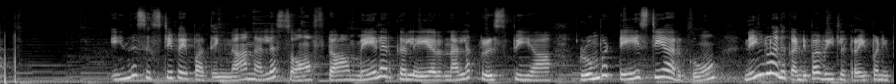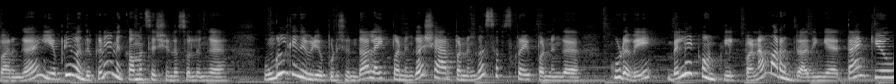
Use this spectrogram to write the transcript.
இந்த சிக்ஸ்டி ஃபைவ் பார்த்தீங்கன்னா நல்ல சாஃப்டாக மேலே இருக்க லேயர் நல்ல கிறிஸ்பியாக ரொம்ப டேஸ்டியாக இருக்கும். நீங்களும் இதை கண்டிப்பாக வீட்டில் ட்ரை பண்ணி பாருங்கள் எப்படி வந்திருக்குன்னு எனக்கு கமெண்ட் செக்ஷனில் சொல்லுங்கள் உங்களுக்கு இந்த வீடியோ பிடிச்சிருந்தா லைக் பண்ணுங்கள் ஷேர் பண்ணுங்கள் சப்ஸ்கிரைப் பண்ணுங்கள் கூடவே பெல் ஐக்கான் கிளிக் பண்ண மறந்துடாதீங்க. தேங்க்யூ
